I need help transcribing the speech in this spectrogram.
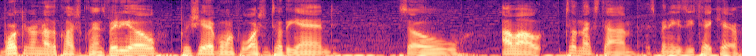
working on another Clash of Clans video. Appreciate everyone for watching till the end. So I'm out. Till next time. It's been easy. Take care.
